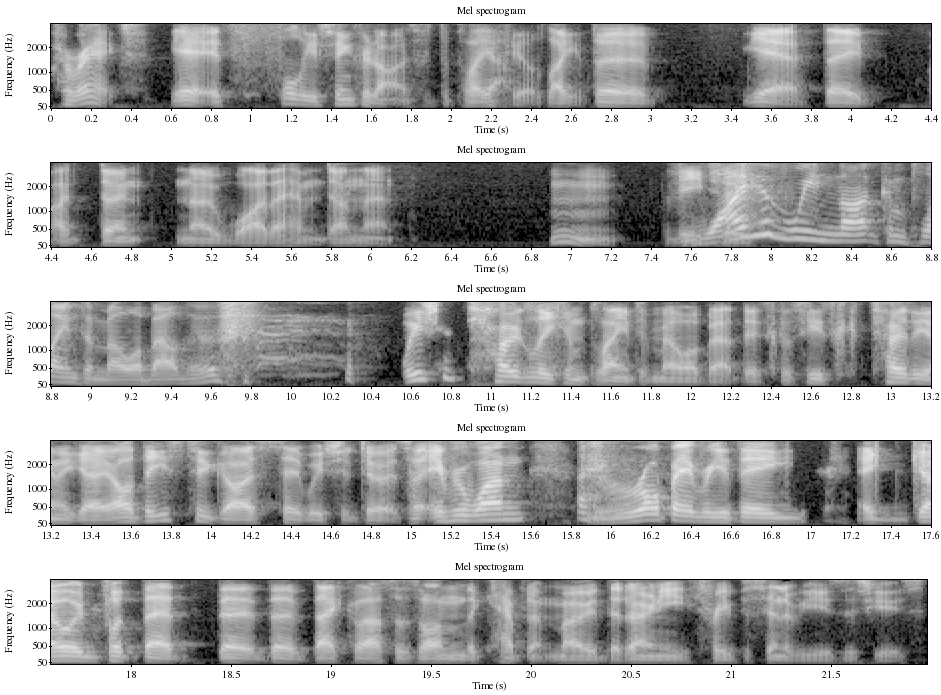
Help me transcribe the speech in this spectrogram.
Correct. Yeah, it's fully synchronized with the playfield. Like the yeah, they. I don't know why they haven't done that. Hmm. V2. Why have we not complained to Mel about this? We should totally complain to Mel about this because he's totally going to go, "Oh, these two guys said we should do it." So everyone, drop everything and go and put that the the back glasses on the cabinet mode that only three percent of users use.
